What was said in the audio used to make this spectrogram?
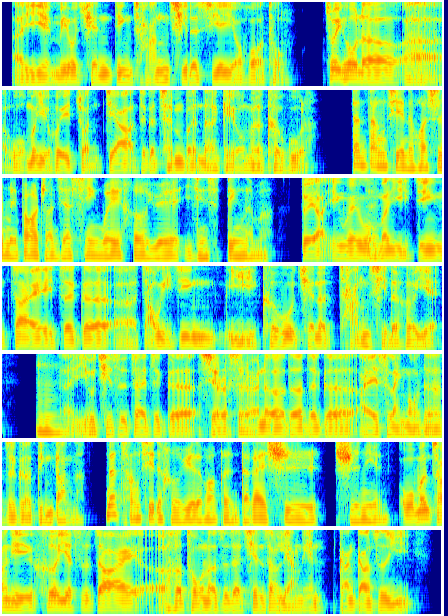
呃，也没有签订长期的协议合同。最后呢，呃，我们也会转嫁这个成本呢给我们的客户了。但当前的话是没办法转嫁，是因为合约已经是定了吗？对啊，因为我们已经在这个呃，早已经与客户签了长期的合约。嗯，呃，尤其是在这个十二十二的这个 IS 兰欧的这个订单了。那长期的合约的话，可能大概是十年。我们长期合约是在合同呢是在签上两年。刚刚是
